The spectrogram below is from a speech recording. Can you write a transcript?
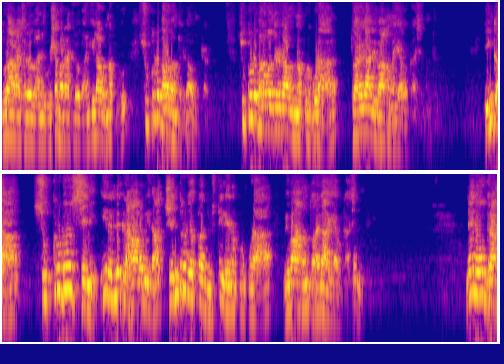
తులారాశిలో కానీ వృషభ రాశిలో కానీ ఇలా ఉన్నప్పుడు శుక్రుడు బలవంతుడిగా ఉంటాడు. శుక్రుడు బలవంతుడిగా ఉన్నప్పుడు కూడా త్వరగా వివాహం అయ్యే అవకాశం ఉంటుంది. ఇంకా శుక్రుడు శని ఈ రెండు గ్రహాల మీద చంద్రుడి యొక్క దృష్టి లేనప్పుడు కూడా వివాహం త్వరగా అయ్యే అవకాశం ఉంది. నేను గ్రహ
